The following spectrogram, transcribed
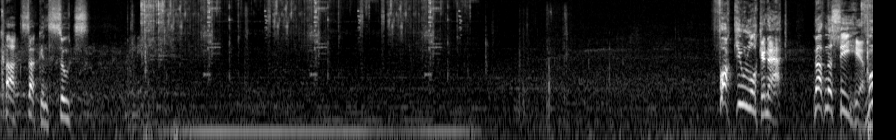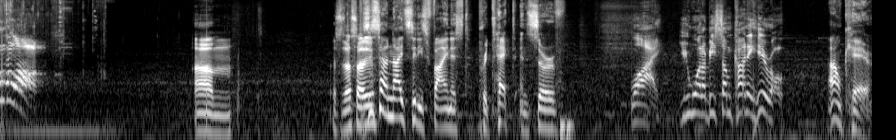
Cocksucking suits. Fuck you looking at? Nothing to see here. Move along. Um. Is this how Is you? this how Night City's finest protect and serve? Why? You want to be some kind of hero? I don't care.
